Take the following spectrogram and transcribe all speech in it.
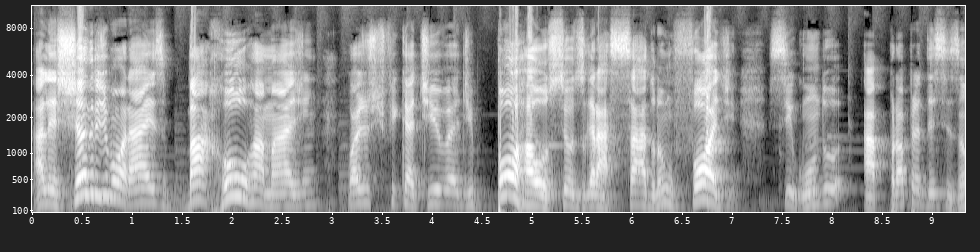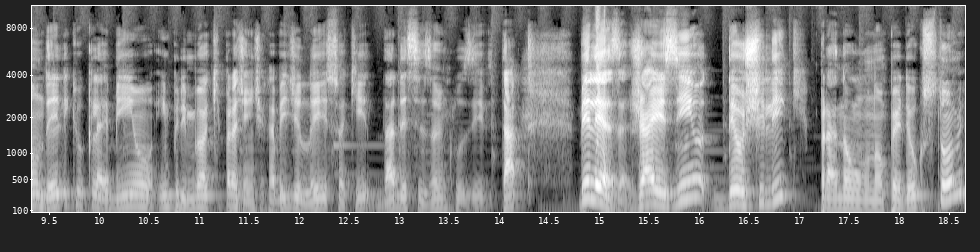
Alexandre de Moraes barrou o Ramagem com a justificativa de porra, ô seu desgraçado, não fode, segundo a própria decisão dele que o Clebinho imprimiu aqui pra gente. Acabei de ler isso aqui da decisão, inclusive, tá? Beleza, Jairzinho deu chilique para não, não perder o costume,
